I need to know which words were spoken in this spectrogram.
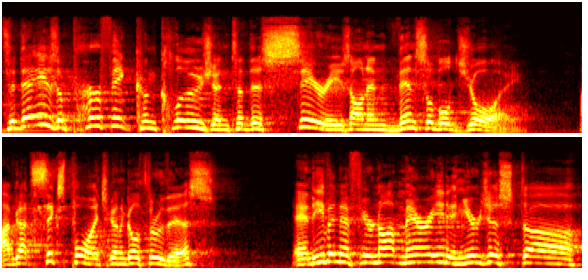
Today is a perfect conclusion to this series on invincible joy. I've got six points, going to go through this. And even if you're not married and you're just, uh,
